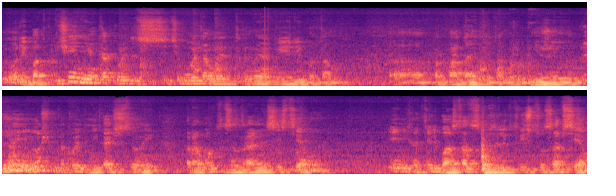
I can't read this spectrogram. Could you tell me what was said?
ну, либо отключения какой-то сетевой там, электроэнергии, либо там э, пропадания там, или понижения напряжения, ну, в общем, какой-то некачественной работы центральной системы. И не хотели бы остаться без электричества совсем.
